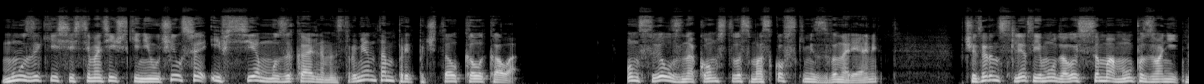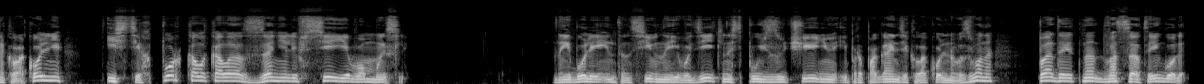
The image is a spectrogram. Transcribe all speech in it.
музыке систематически не учился и всем музыкальным инструментам предпочитал колокола. Он свел знакомство с московскими звонарями. В 14 лет ему удалось самому позвонить на колокольне, и с тех пор колокола заняли все его мысли. Наиболее интенсивная его деятельность по изучению и пропаганде колокольного звона падает на 20-е годы.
